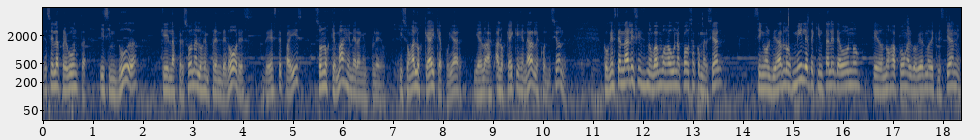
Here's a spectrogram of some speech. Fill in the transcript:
Esa es la pregunta. Y sin duda que las personas, los emprendedores de este país son los que más generan empleo y son a los que hay que apoyar y a, los que hay que generarles condiciones. Con este análisis nos vamos a una pausa comercial sin olvidar los miles de quintales de abono que donó Japón al gobierno de Cristiani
